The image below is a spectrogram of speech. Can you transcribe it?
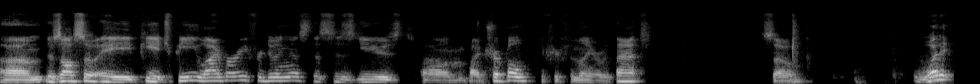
um, there's also a PHP library for doing this. This is used um, by Tripal, if you're familiar with that. So what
